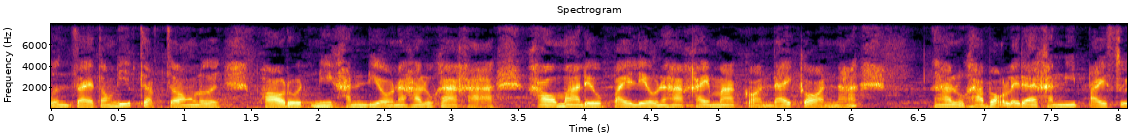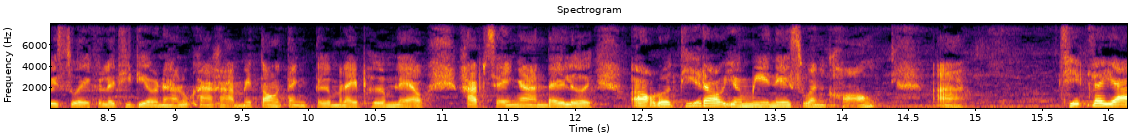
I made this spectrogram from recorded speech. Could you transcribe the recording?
สนใจต้องรีบจับจองเลย เพราะรถมีคันเดียวนะคะ ลูกค้าขาเข้ามาเร็วไปเร็วนะคะ ใครมาก่อนได้ก่อนนะ นะคะลูกค้าบอกเลยได้คันนี้ไปสวยๆกันเลยทีเดียวนะคะลูกค้าค่ะไม่ต้องแต่งเติมอะไรเพิ่มแล้วขับใช้งานได้เลย ออกรถที่เรายังมีในส่วนของอ่า เช็คระยะ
